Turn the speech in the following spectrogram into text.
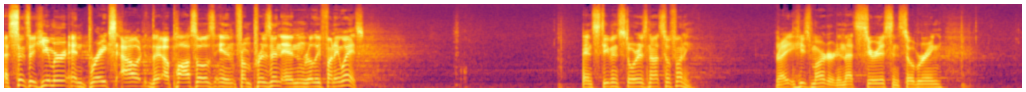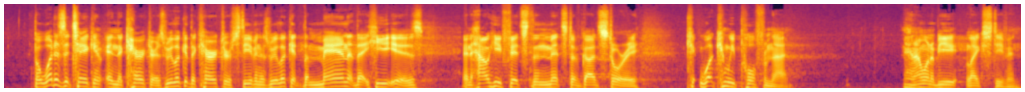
a sense of humor and breaks out the apostles in, from prison in really funny ways. And Stephen's story is not so funny, right? He's martyred, and that's serious and sobering. But what does it take in, in the character? As we look at the character of Stephen, as we look at the man that he is and how he fits in the midst of God's story, what can we pull from that? Man, I want to be like Stephen.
